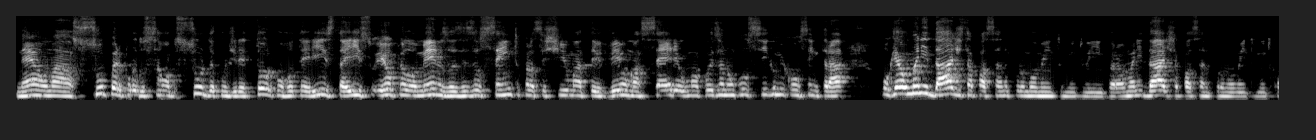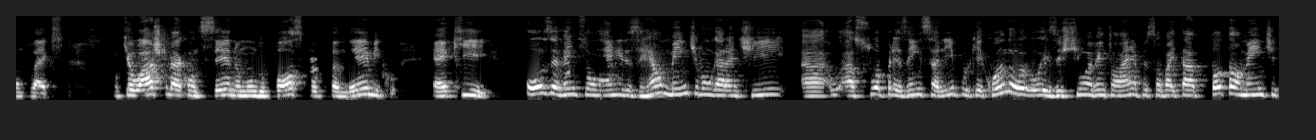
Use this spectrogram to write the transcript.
né, uma super produção absurda com diretor, com roteirista, isso, eu pelo menos, às vezes eu sento para assistir uma TV, uma série, alguma coisa, eu não consigo me concentrar, porque a humanidade está passando por um momento muito ímpar, a humanidade está passando por um momento muito complexo. O que eu acho que vai acontecer no mundo pós-pandêmico é que os eventos online eles realmente vão garantir a, a, sua presença ali, porque quando existir um evento online, a pessoa vai estar totalmente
